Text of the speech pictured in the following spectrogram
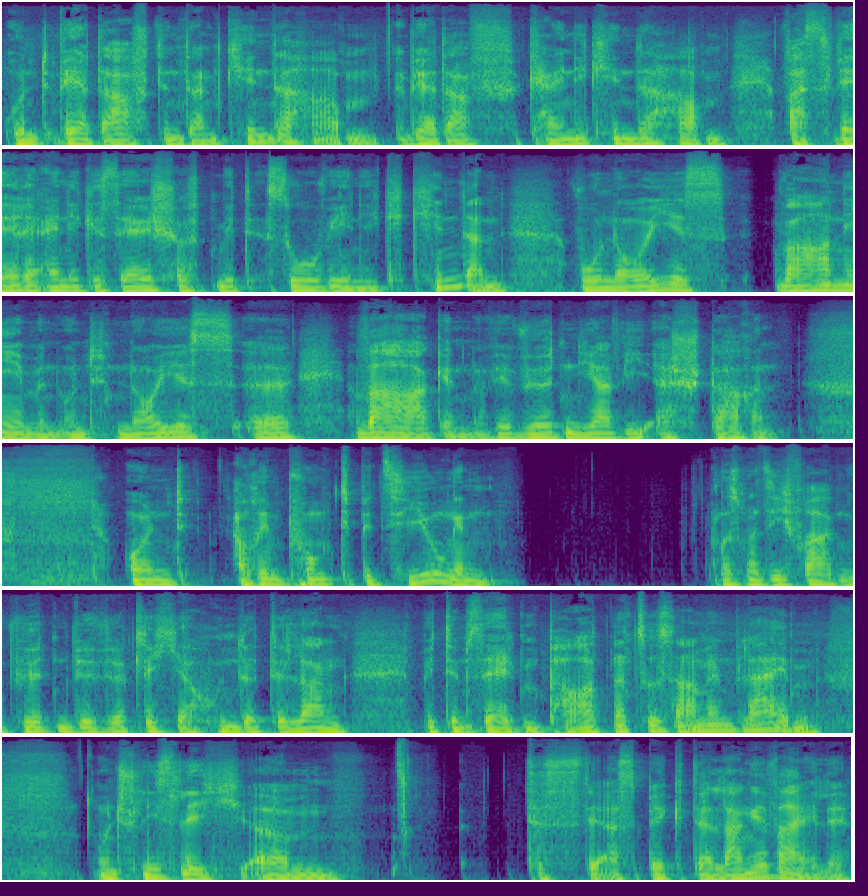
Und wer darf denn dann Kinder haben? Wer darf keine Kinder haben? Was wäre eine Gesellschaft mit so wenig Kindern, wo Neues wahrnehmen und Neues äh, wagen? Wir würden ja wie erstarren. Und auch im Punkt Beziehungen muss man sich fragen, würden wir wirklich jahrhundertelang mit demselben Partner zusammenbleiben? Und schließlich, ähm, das ist der Aspekt der Langeweile.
